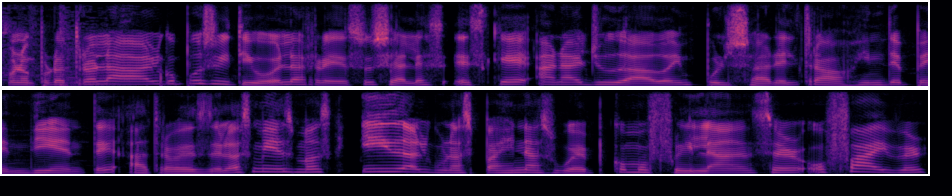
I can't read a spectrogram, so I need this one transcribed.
Bueno, por otro lado, algo positivo de las redes sociales es que han ayudado a impulsar el trabajo independiente a través de las mismas y de algunas páginas web como Freelancer o Fiverr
